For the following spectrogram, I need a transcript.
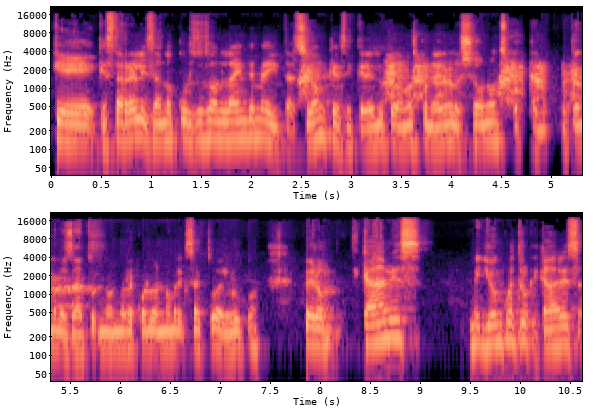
que, que, está realizando cursos online de meditación, que si querés lo podemos poner en los show notes, porque no tengo los datos, no, no recuerdo el nombre exacto del grupo, pero cada vez, yo encuentro que cada vez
